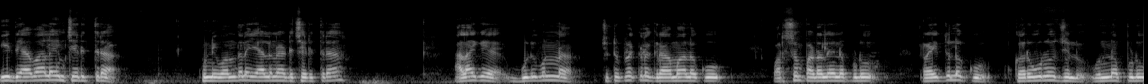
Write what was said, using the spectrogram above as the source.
ఈ దేవాలయం చరిత్ర కొన్ని వందల ఏళ్ళ నాటి చరిత్ర. అలాగే గుడి ఉన్న చుట్టుప్రక్కల గ్రామాలకు వర్షం పడలేనప్పుడు రైతులకు కరువు రోజులు ఉన్నప్పుడు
